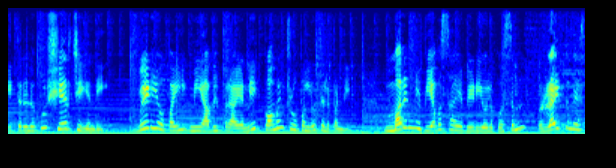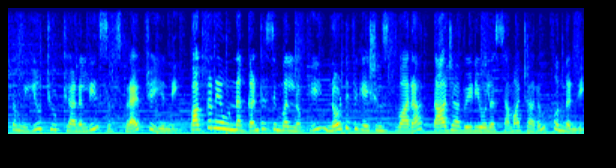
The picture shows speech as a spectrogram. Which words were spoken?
ఇతరులకు షేర్ చేయండి. వీడియోపై మీ అభిప్రాయాన్ని కామెంట్ రూపంలో తెలపండి. మరిన్ని వ్యవసాయ వీడియోల కోసం రైతు నేస్తం యూట్యూబ్ ఛానల్ని సబ్స్క్రైబ్ చేయండి. పక్కనే ఉన్న గంట సింబల్ నొక్కి నోటిఫికేషన్స్ ద్వారా తాజా వీడియోల సమాచారం పొందండి.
